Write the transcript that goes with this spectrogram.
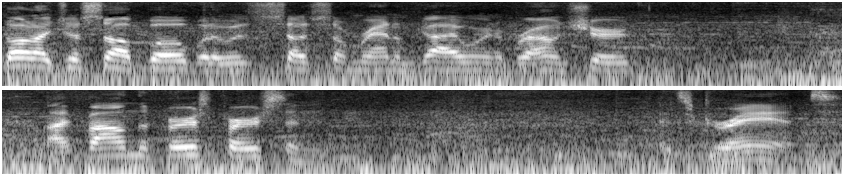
Thought I just saw Bo, but it was some random guy wearing a brown shirt. I found the first person. It's Grant.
